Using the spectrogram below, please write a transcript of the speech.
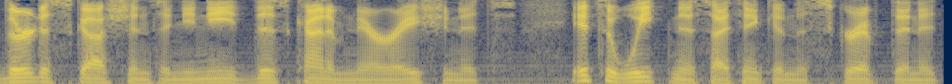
their discussions, and you need this kind of narration. It's it's a weakness, I think, in the script, and it,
